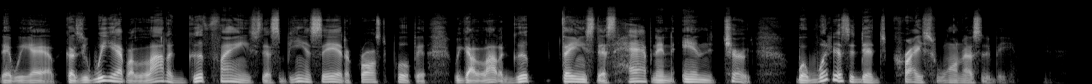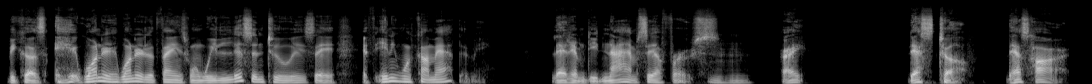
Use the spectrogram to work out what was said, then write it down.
that we have because we have a lot of good things that's being said across the pulpit. We got a lot of good things that's happening in the church. But what is it that Christ want us to be? Because one of one of the things when we listen to is say, if anyone come after me, let him deny himself 1st hmm right? That's tough. That's hard.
